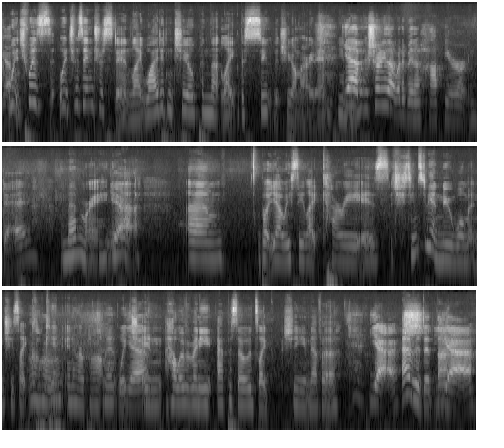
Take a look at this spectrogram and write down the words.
yeah. which was which was interesting. Like, why didn't she open that like the suit that she got married in? Yeah, know? because surely that would have been a happier day. memory. Yeah. Yeah. Um, but yeah, we see like Carrie is. She seems to be a new woman. She's like cooking in her apartment, which Mm-hmm. Yeah. in however many episodes, like she never. Yeah. Ever did that. Yeah.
